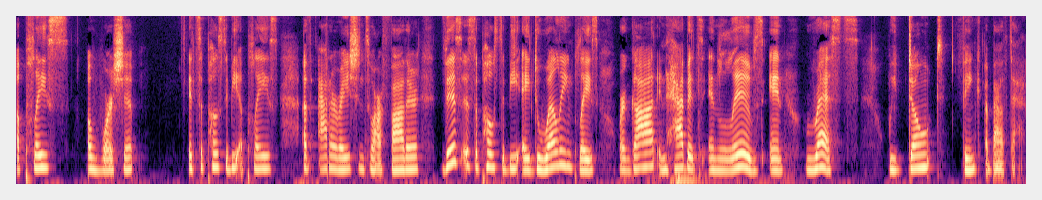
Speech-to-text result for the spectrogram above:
a place of worship? It's supposed to be a place of adoration to our Father. This is supposed to be a dwelling place where God inhabits and lives and rests. We don't think about that.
